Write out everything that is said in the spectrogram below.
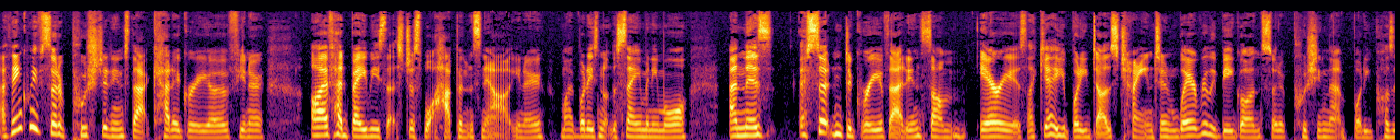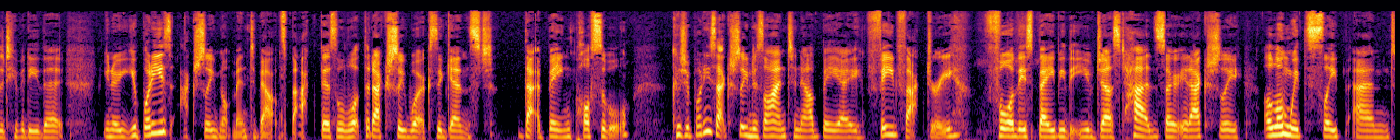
I think we've sort of pushed it into that category of, you know, I've had babies, that's just what happens now. You know, my body's not the same anymore. And there's a certain degree of that in some areas. Like, yeah, your body does change. And we're really big on sort of pushing that body positivity that, you know, your body is actually not meant to bounce back. There's a lot that actually works against that being possible because your body's actually designed to now be a feed factory for this baby that you've just had. So it actually, along with sleep and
